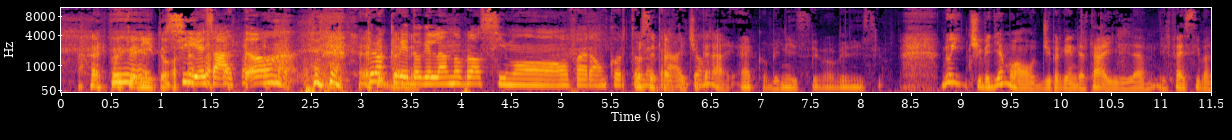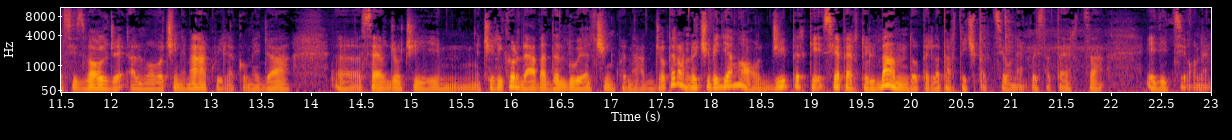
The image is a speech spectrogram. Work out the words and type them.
Hai preferito? Eh, sì, esatto. Però credo che l'anno prossimo farò un cortometraggio. Forse parteciperai, ecco, benissimo, benissimo. Noi ci vediamo oggi perché in realtà il, il festival si svolge al Nuovo Cinema Aquila, come già eh, Sergio ci, ci ricordava, dal 2 al 5 maggio. Però noi ci vediamo oggi perché si è aperto il bando per la partecipazione a questa terza edizione.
